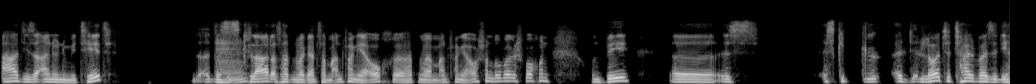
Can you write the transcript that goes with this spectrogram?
A, diese Anonymität, das mhm. ist klar, das hatten wir ganz am Anfang ja auch, äh, hatten wir am Anfang ja auch schon drüber gesprochen. Und B, äh, ist, es gibt äh, Leute teilweise, die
